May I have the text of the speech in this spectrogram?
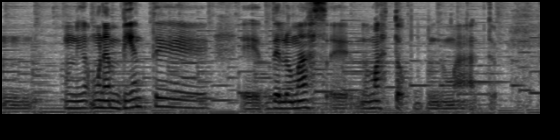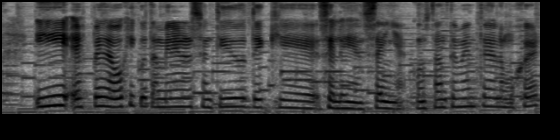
un- ambiente eh, de lo más, lo más top, lo más alto. Y es pedagógico también en el sentido de que se le enseña constantemente a la mujer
